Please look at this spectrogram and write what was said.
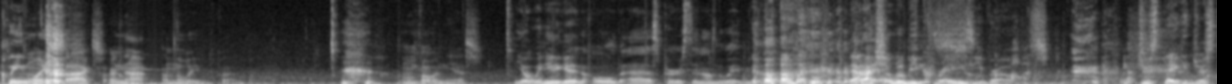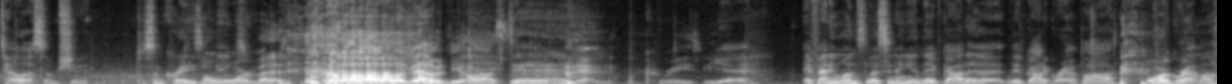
Clean white socks are not on the wavy pod. I'm voting yes. Yo, we need to get an old ass person on the wavy pod. that actually would be crazy, bro. Just they can just tell us some shit, just some crazy A things. war vet. oh, that would be awesome. Damn. yeah, it'd be crazy. Yeah. If anyone's listening and they've got a they've got a grandpa or a grandma,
